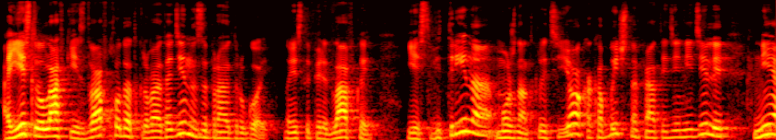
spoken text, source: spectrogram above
А если у лавки есть два входа, открывают один и забирают другой. Но если перед лавкой есть витрина, можно открыть ее, как обычно, в пятый день недели, не,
